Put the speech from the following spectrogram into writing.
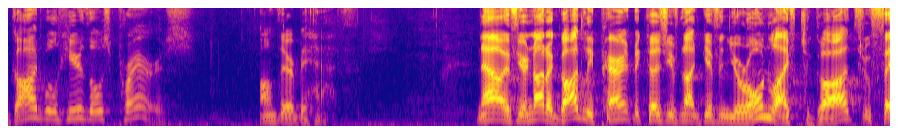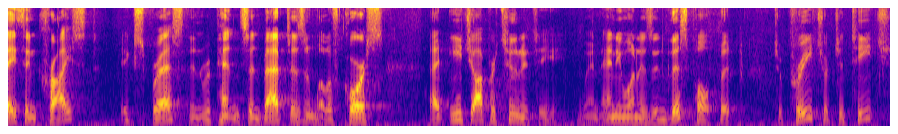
God will hear those prayers on their behalf. Now, if you're not a godly parent because you've not given your own life to God through faith in Christ, expressed in repentance and baptism, well, of course, at each opportunity when anyone is in this pulpit to preach or to teach,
